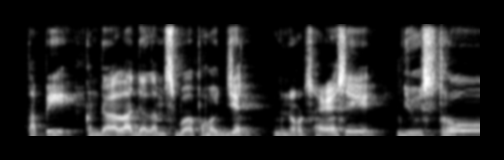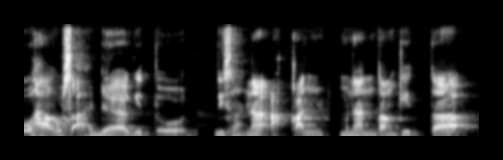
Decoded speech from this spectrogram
Tapi kendala dalam sebuah project menurut saya sih justru harus ada gitu. Di sana akan menantang kita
